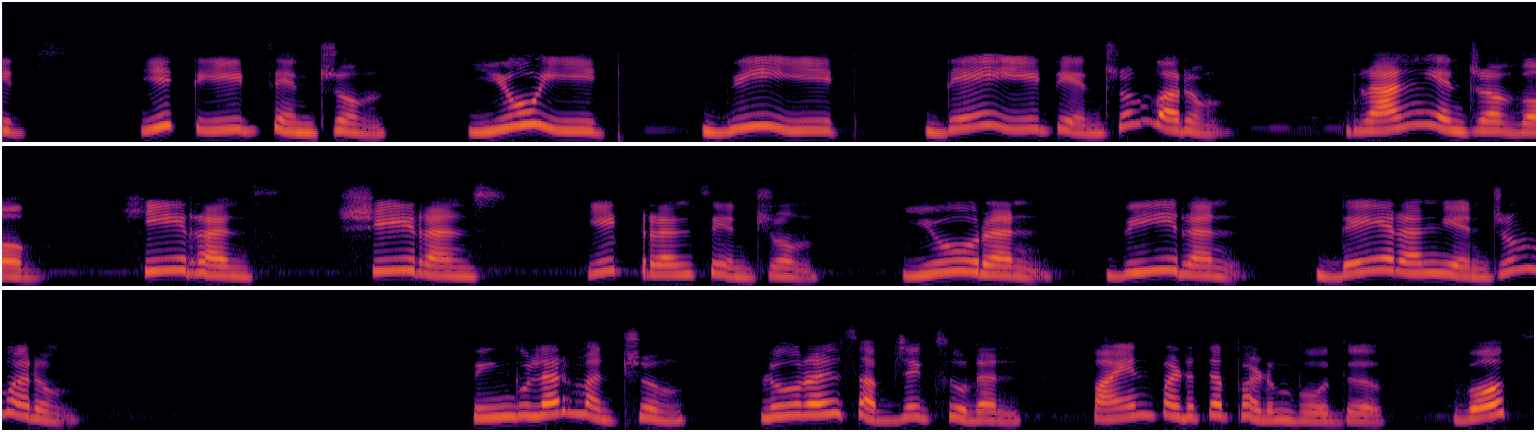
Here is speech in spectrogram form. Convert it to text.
eats it eats என்றும் you eat we eat they eat என்றும் வரும் ரன் என்ற verb he runs she runs it runs என்றும் you run we run they run என்றும் வரும் சிங்குலர் மற்றும் ப்ளூரல் சப்ஜெக்ட்ஸுடன் பயன்படுத்தப்படும்போது வேர்ப்ஸ்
